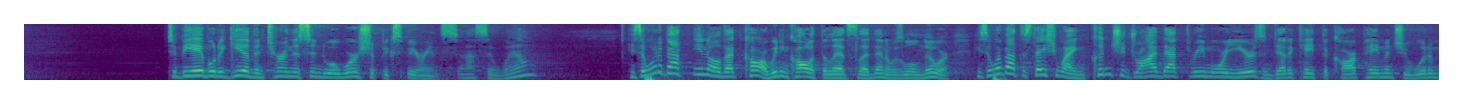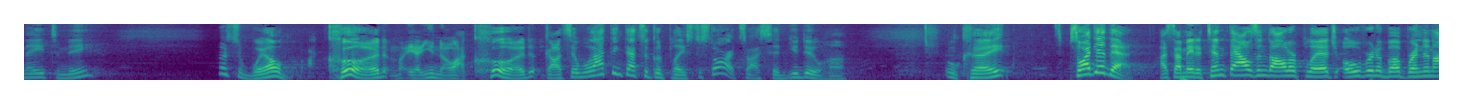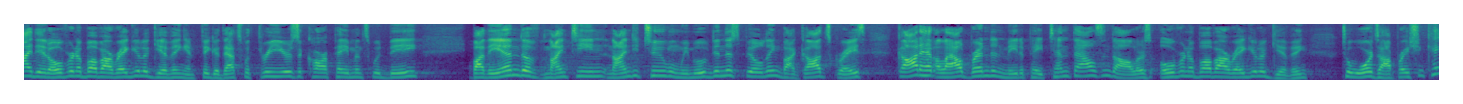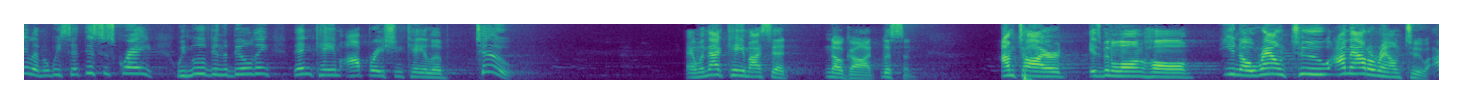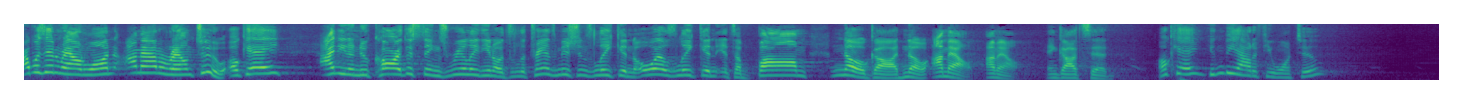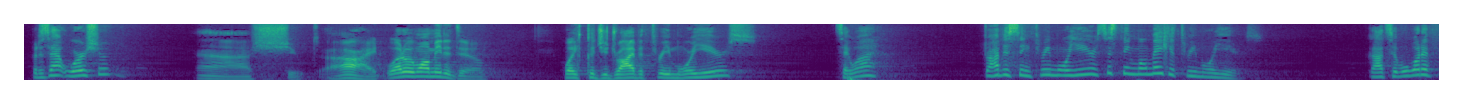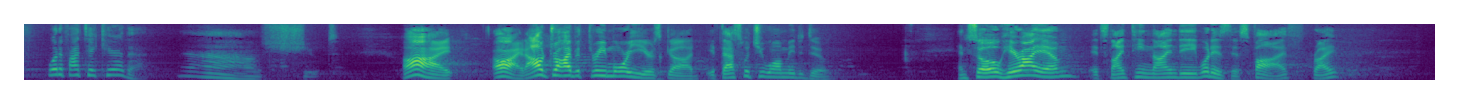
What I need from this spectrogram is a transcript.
to be able to give and turn this into a worship experience. And I said, Well, he said, What about, you know, that car? We didn't call it the lead sled then, it was a little newer. He said, What about the station wagon? Couldn't you drive that three more years and dedicate the car payments you would have made to me? I said, Well, I could. Yeah, You know, I could. God said, Well, I think that's a good place to start. So I said, You do, huh? Okay. So I did that. I said, I made a $10,000 pledge over and above, Brenda and I did over and above our regular giving and figured that's what three years of car payments would be. By the end of 1992, when we moved in this building, by God's grace, God had allowed Brenda and me to pay $10,000 over and above our regular giving towards Operation Caleb. And we said, This is great. We moved in the building. Then came Operation Caleb 2. And when that came, I said, No, God, listen. I'm tired. It's been a long haul you know, round two, I'm out of round two. I was in round one, I'm out of round two, okay? I need a new car. This thing's really, you know, it's, the transmission's leaking, the oil's leaking, it's a bomb. No, God, no, I'm out, I'm out. And God said, okay, you can be out if you want to. But is that worship? Ah, shoot. All right, what do we want me to do? Wait, could you drive it three more years? Say what? Drive this thing three more years? This thing won't make it three more years. God said, Well, what if, what if I take care of that? Oh, shoot. All right. All right, I'll drive it three more years, God, if that's what you want me to do. And so here I am. It's 1990, what is this, five, right?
